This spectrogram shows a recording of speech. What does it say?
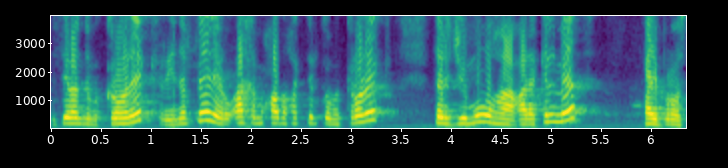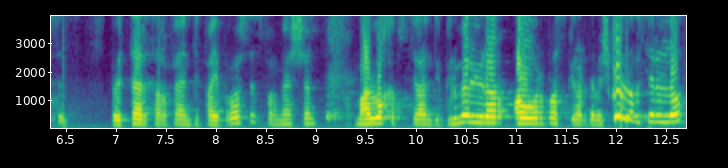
بصير عندهم chronic renal failure وآخر محاضرة حكيت لكم chronic ترجموها على كلمة fibrosis فبالتالي صار في عندي fibrosis formation مع الوقت بصير عندي glomerular أو vascular damage كله بصير له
